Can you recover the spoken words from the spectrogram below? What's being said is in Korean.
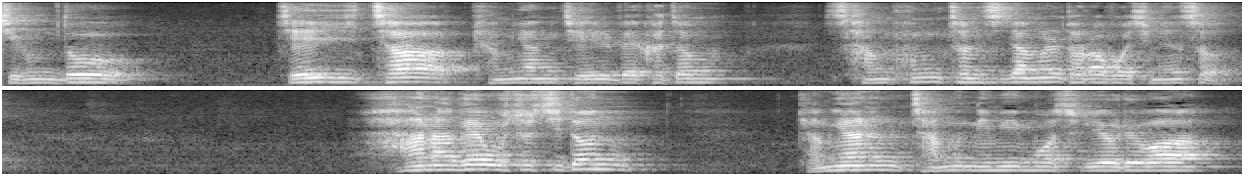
지금도 제2차 평양 제일백화점 상품 전시장을 돌아보시면서 환하게 웃으시던 경애하는 장모님이 모습이 어려와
